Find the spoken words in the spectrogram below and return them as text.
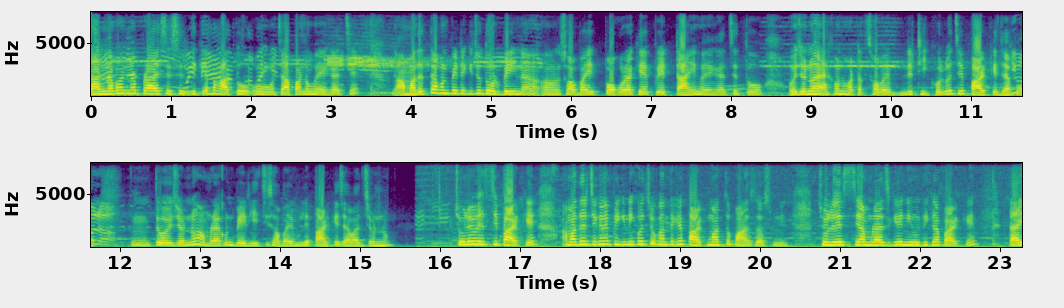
রান্না বান্না প্রায় শেষের দিকে ভাতও চাপানো হয়ে গেছে। আমাদের তো এখন পেটে কিছু ধরবেই না সবাই পকোড়া খেয়ে পেট টাই হয়ে গেছে তো ওই জন্য এখন হঠাৎ সবাই মিলে ঠিক হলো যে পার্কে যাব। তো ওই জন্য আমরা এখন বেরিয়েছি সবাই মিলে পার্কে যাওয়ার জন্য। চলেও এসেছি পার্কে। আমাদের যেখানে পিকনিক হচ্ছে ওখান থেকে পার্ক মাত্র পাঁচ দশ মিনিট। চলে এসেছি আমরা আজকে নিউ দীঘা পার্কে। তাই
